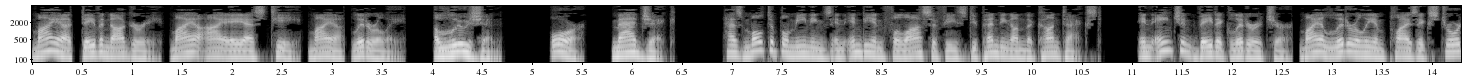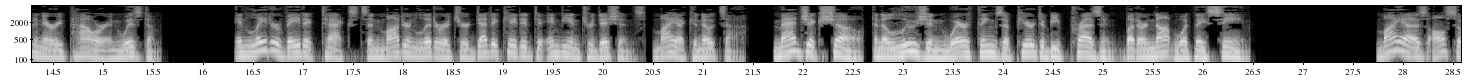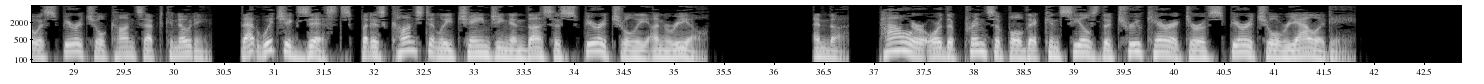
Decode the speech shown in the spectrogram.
Maya, Devanagari, Maya Iast, Maya, literally, illusion, or magic, has multiple meanings in Indian philosophies depending on the context. In ancient Vedic literature, Maya literally implies extraordinary power and wisdom. In later Vedic texts and modern literature dedicated to Indian traditions, Maya connotes a magic show, an illusion where things appear to be present but are not what they seem. Maya is also a spiritual concept connoting that which exists, but is constantly changing and thus is spiritually unreal, and the power or the principle that conceals the true character of spiritual reality.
